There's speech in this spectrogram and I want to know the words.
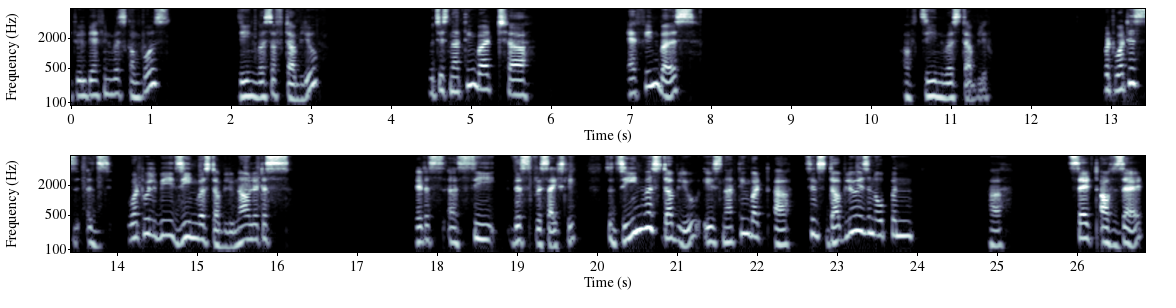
It will be f inverse compose z inverse of w which is nothing but uh, f inverse of z inverse w. But what is what will be z inverse w? Now let us let us uh, see this precisely so z inverse w is nothing but uh, since w is an open uh, set of z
